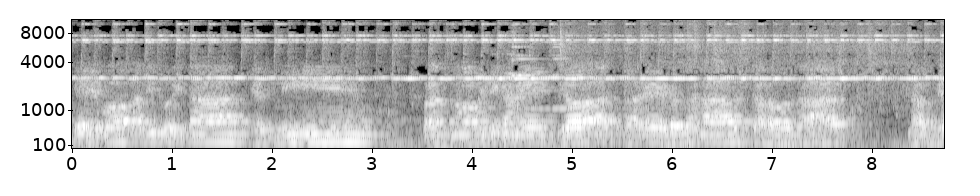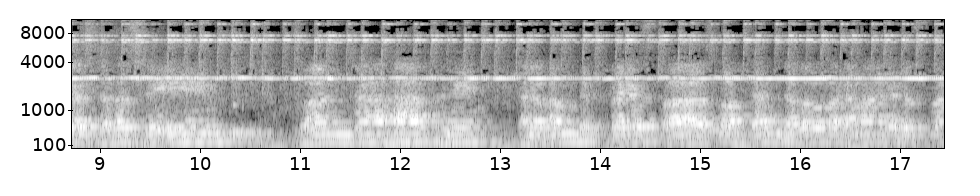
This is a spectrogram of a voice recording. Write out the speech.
क्षामध्येवो अधिदुरिताग्निः प्रत्नोषिगमेभ्यो अध्वरेषु धनाश्चहोता नभ्यस्तदस्रीम् द्वन्द्वाग्ने तनुभम् विप्रयस्वा स्वभ्यम् ददोपगमागजुस्वा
